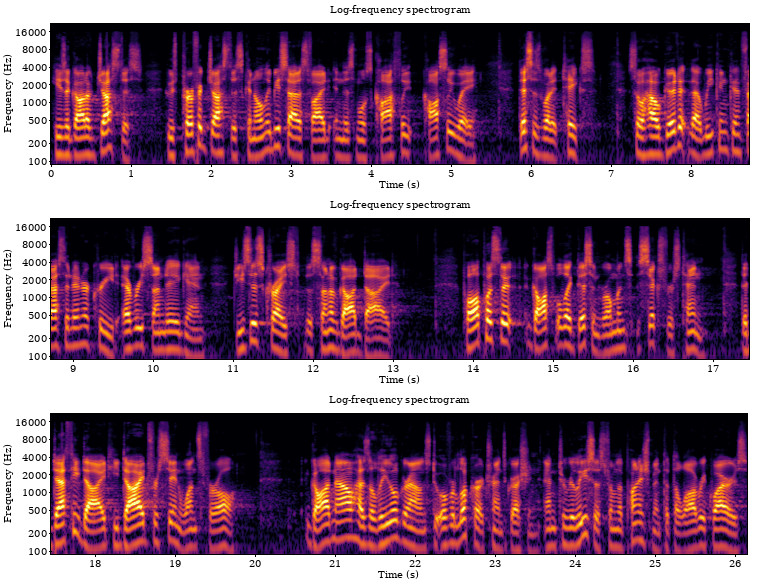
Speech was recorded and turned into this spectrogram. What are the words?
He's a God of justice, whose perfect justice can only be satisfied in this most costly, costly way. This is what it takes so, how good that we can confess it in our creed every Sunday again Jesus Christ, the Son of God, died. Paul puts the gospel like this in Romans 6, verse 10. The death he died, he died for sin once for all. God now has the legal grounds to overlook our transgression and to release us from the punishment that the law requires.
